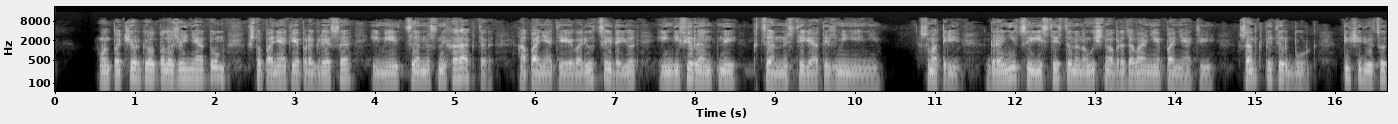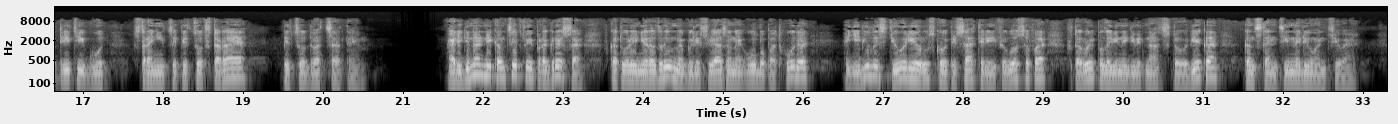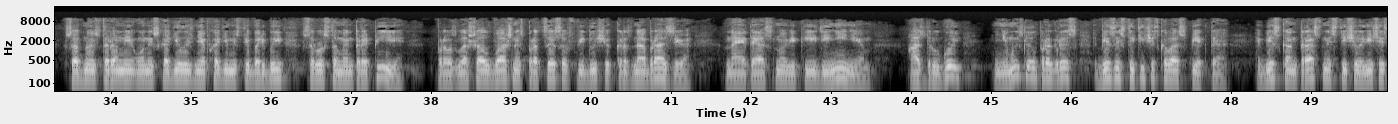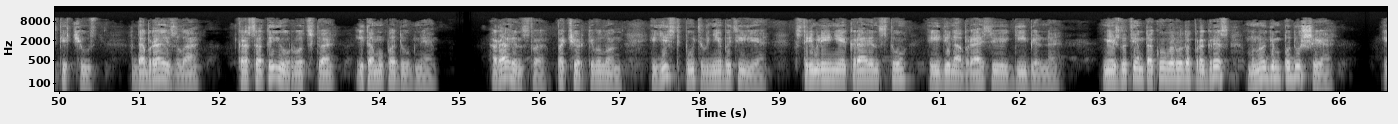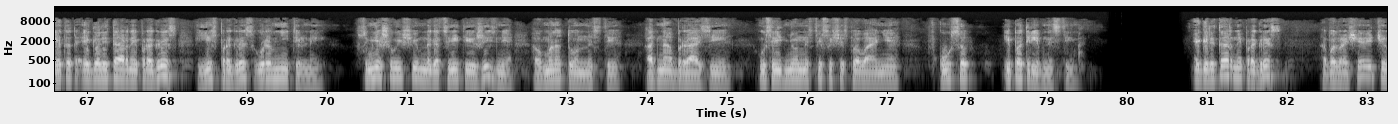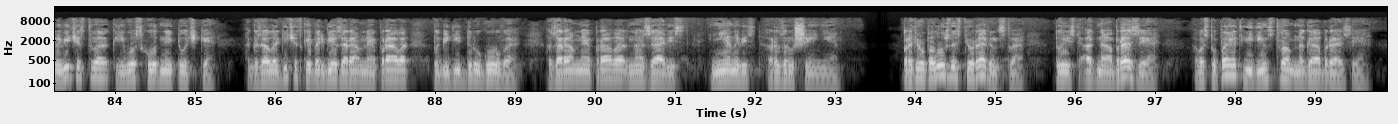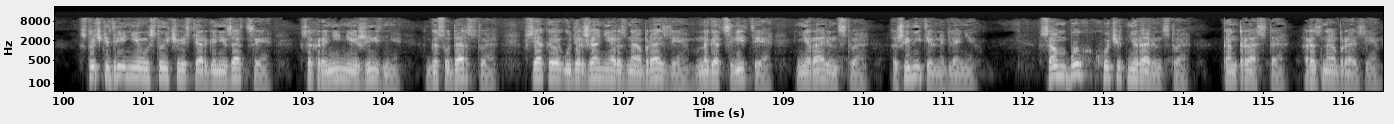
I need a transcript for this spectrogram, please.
Он подчеркивал положение о том, что понятие прогресса имеет ценностный характер, а понятие эволюции дает индифферентный к ценности ряд изменений. Смотри, границы естественно-научного образования понятий. Санкт-Петербург, 1903 год, страница 502-520. Оригинальной концепцией прогресса, в которой неразрывно были связаны оба подхода, явилась теория русского писателя и философа второй половины XIX века Константина Леонтьева. С одной стороны, он исходил из необходимости борьбы с ростом энтропии – провозглашал важность процессов, ведущих к разнообразию, на этой основе к единениям, а с другой не мыслил прогресс без эстетического аспекта, без контрастности человеческих чувств, добра и зла, красоты и уродства и тому подобное. Равенство, подчеркивал он, есть путь в небытие, стремление к равенству и единообразию гибельно. Между тем, такого рода прогресс многим по душе, этот эгалитарный прогресс есть прогресс уравнительный, смешивающий многоцветие жизни в монотонности, однообразии, усредненности существования, вкусов и потребностей. Эгалитарный прогресс возвращает человечество к его сходной точке, к зоологической борьбе за равное право победить другого, за равное право на зависть, ненависть, разрушение. Противоположностью равенства – то есть однообразие, выступает единство многообразия. С точки зрения устойчивости организации, сохранения жизни, государства, всякое удержание разнообразия, многоцветия, неравенства живительно для них. Сам Бог хочет неравенства, контраста, разнообразия.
